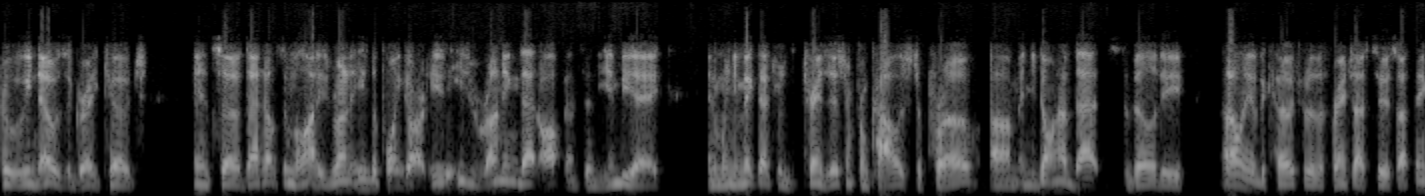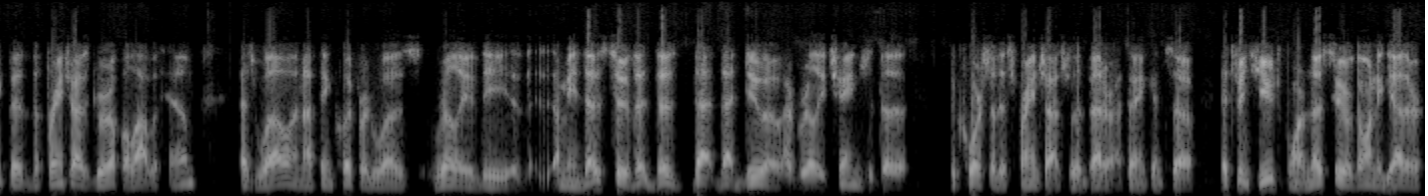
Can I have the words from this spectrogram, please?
who we know is a great coach, and so that helps him a lot. He's running. He's the point guard. He's he's running that offense in the NBA, and when you make that tra- transition from college to pro, um, and you don't have that stability, not only of the coach but of the franchise too. So I think that the franchise grew up a lot with him as well. And I think Clifford was really the. I mean, those two, those that that duo have really changed the the course of this franchise for the better. I think, and so it's been huge for him. Those two are going together,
